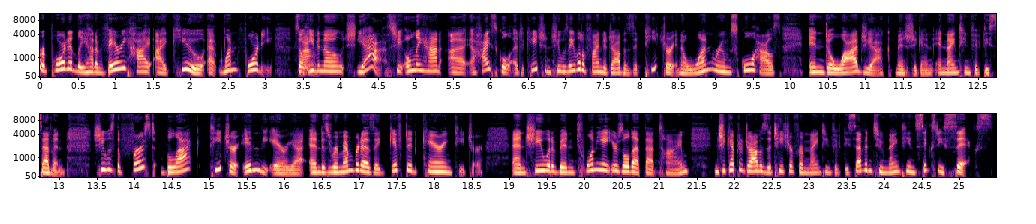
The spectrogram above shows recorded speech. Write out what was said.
reportedly had a very high IQ at 140. So wow. even though, she, yeah, she only had a, a, high school education, she was able to find a job as a teacher in a one room schoolhouse in Dowagiac, Michigan in 1957. She was the first Black teacher in the area and is remembered as a gifted, caring teacher. And she would have been 28 years old at that time. And she kept her job as a teacher from 1957 to 1966.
